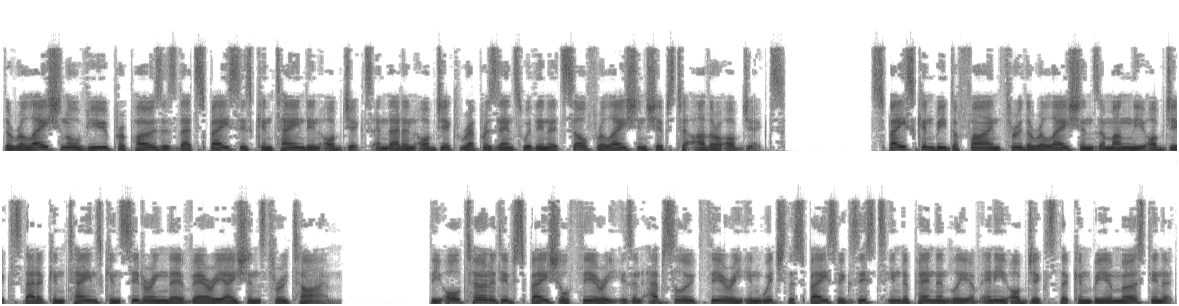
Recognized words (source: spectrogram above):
The relational view proposes that space is contained in objects and that an object represents within itself relationships to other objects. Space can be defined through the relations among the objects that it contains considering their variations through time. The alternative spatial theory is an absolute theory in which the space exists independently of any objects that can be immersed in it.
